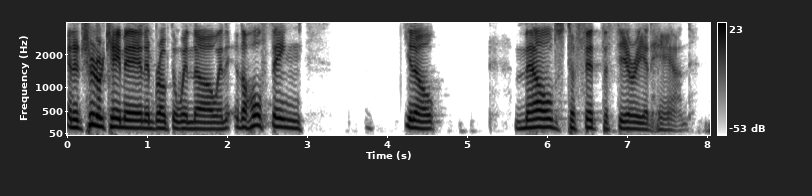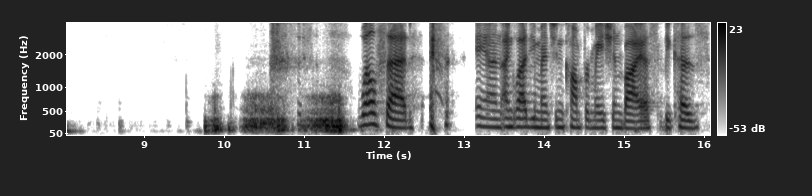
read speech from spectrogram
an intruder came in and broke the window, and the whole thing, you know, melds to fit the theory at hand. Well said. and I'm glad you mentioned confirmation bias because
